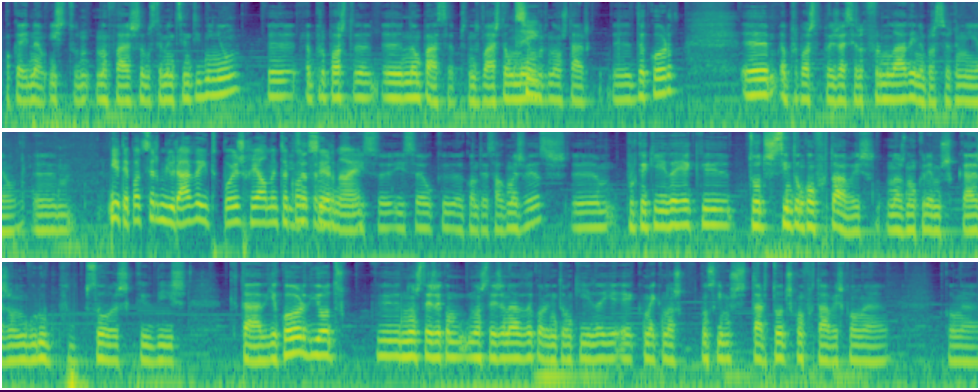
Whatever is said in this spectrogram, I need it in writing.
ok, não, isto não faz absolutamente sentido nenhum, uh, a proposta não passa. Portanto, basta um Sim. membro não estar de acordo, a proposta depois vai ser reformulada e na próxima reunião. E até pode ser melhorada e depois realmente acontecer, Exatamente. não é? Isso, isso, é o que acontece algumas vezes, porque aqui a ideia é que todos se sintam confortáveis. Nós não queremos que haja um grupo de pessoas que diz que está de acordo e outro que não esteja, não esteja nada de acordo. Então aqui a ideia é como é que nós conseguimos estar todos confortáveis com a. Com a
